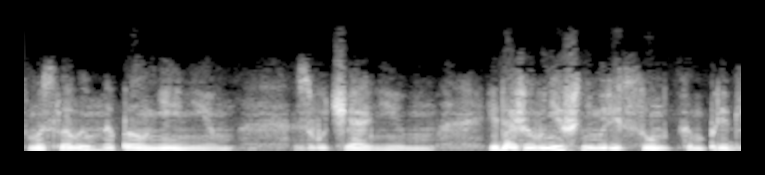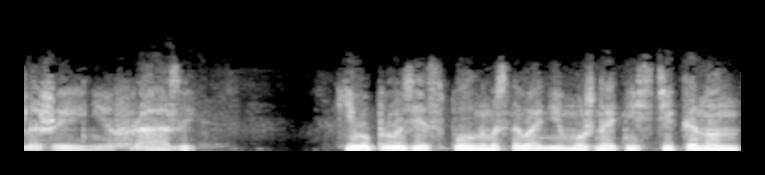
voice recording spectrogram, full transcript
смысловым наполнением, звучанием и даже внешним рисунком предложения, фразы. К его прозе с полным основанием можно отнести канон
